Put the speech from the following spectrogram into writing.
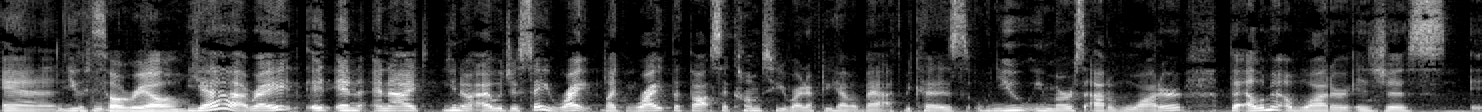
And you it's can so real. Yeah, right. It, and and I, you know, I would just say write like write the thoughts that come to you right after you have a bath. Because when you immerse out of water, the element of water is just eh,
